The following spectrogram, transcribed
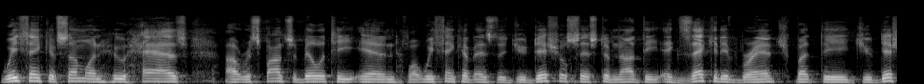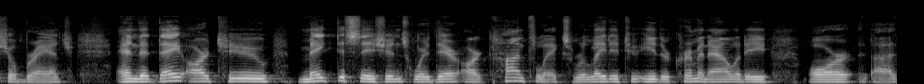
we think of someone who has responsibility in what we think of as the judicial system, not the executive branch, but the judicial branch, and that they are to make decisions where there are conflicts related to either criminality or uh,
